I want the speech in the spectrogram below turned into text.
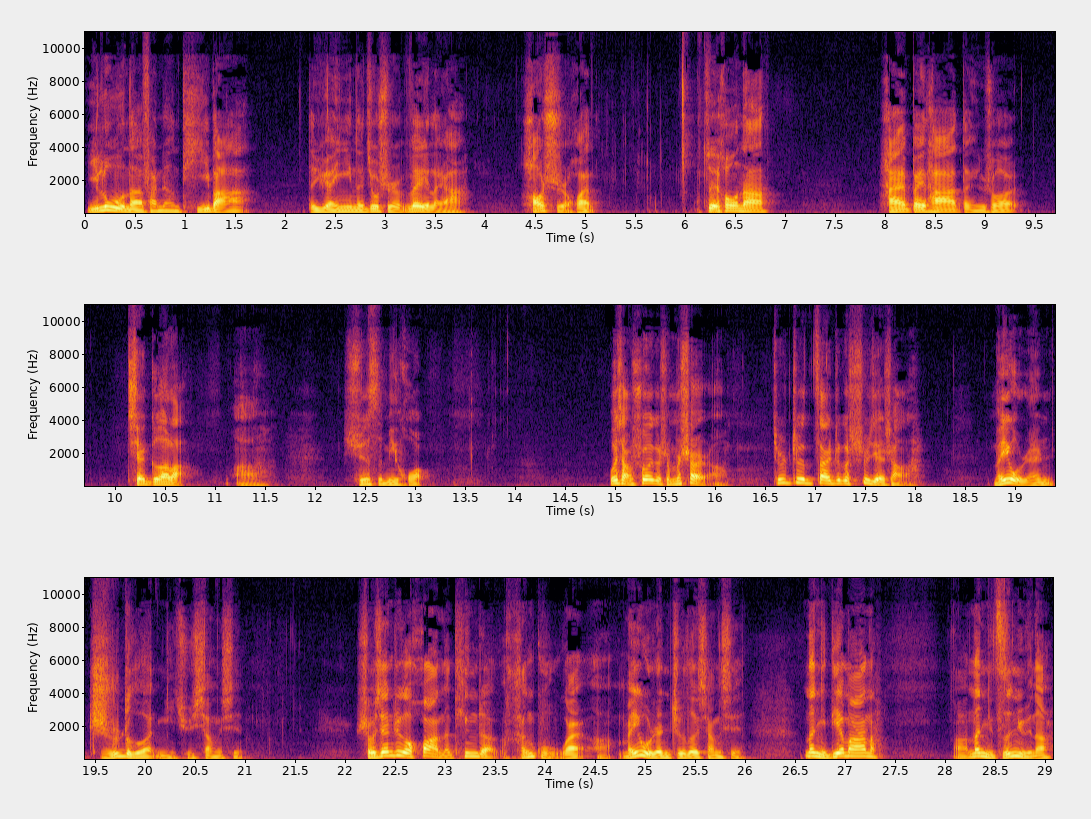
一路呢，反正提拔的原因呢，就是为了呀好使唤。最后呢，还被他等于说切割了啊，寻死觅活。我想说一个什么事儿啊？就是这在这个世界上啊，没有人值得你去相信。首先，这个话呢听着很古怪啊，没有人值得相信。那你爹妈呢？啊，那你子女呢？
